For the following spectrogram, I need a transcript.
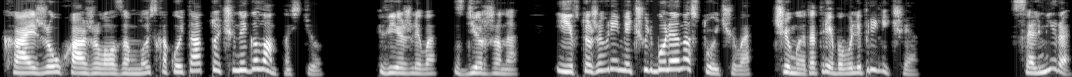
Кай же ухаживал за мной с какой-то отточенной галантностью. Вежливо, сдержанно и в то же время чуть более настойчиво, чем это требовали приличия. Сальмира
